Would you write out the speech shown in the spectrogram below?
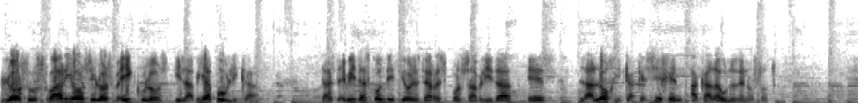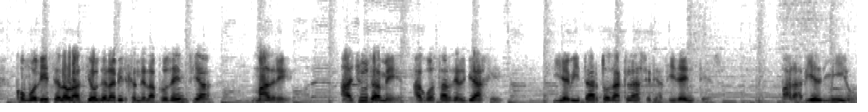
los usuarios y los vehículos y la vía pública. Las debidas condiciones de responsabilidad es la lógica que exigen a cada uno de nosotros. Como dice la oración de la Virgen de la Prudencia, Madre, ayúdame a gozar del viaje y evitar toda clase de accidentes para bien mío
